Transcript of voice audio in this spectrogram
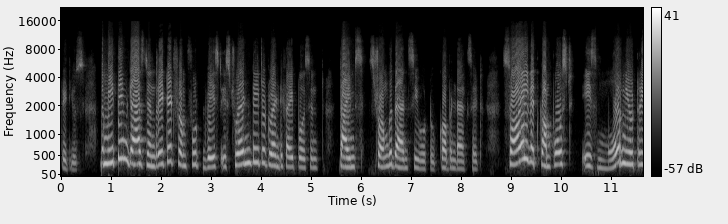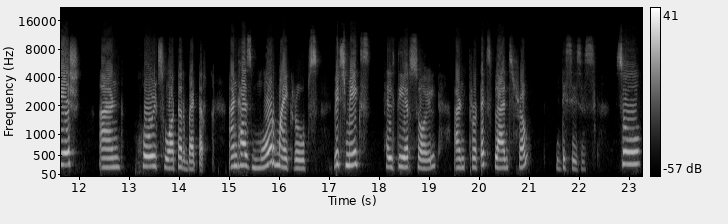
reduced. The methane gas generated from food waste is 20 to 25 percent times stronger than CO2 carbon dioxide. Soil with compost is more nutritious and holds water better and has more microbes which makes healthier soil and protects plants from diseases. So,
